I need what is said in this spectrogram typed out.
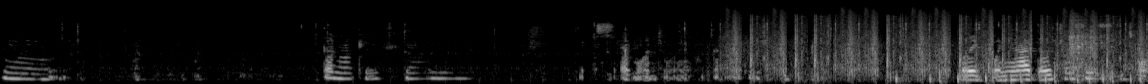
Hmm. Gunner case down. Like when you have those choices, it's hard.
